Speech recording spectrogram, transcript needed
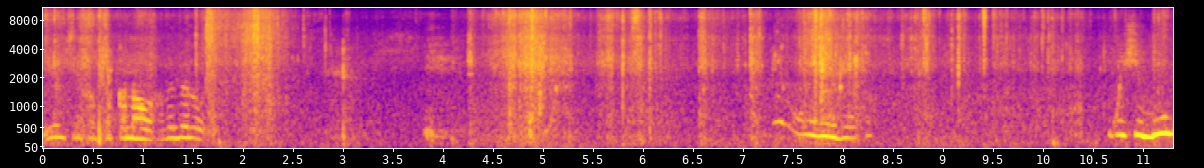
Дивимося, що по каналах виберуть. Муль.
